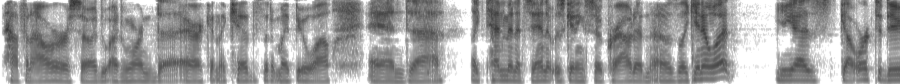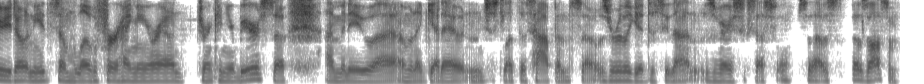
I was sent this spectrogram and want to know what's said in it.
half an hour or so. I'd, I'd warned uh, Eric and the kids that it might be a while, and uh, like ten minutes in, it was getting so crowded, I was like, you know what? You guys got work to do. You don't need some loafer hanging around drinking your beer. So I'm going to uh, I'm going to get out and just let this happen. So it was really good to see that. And it was very successful. So that was that was awesome.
